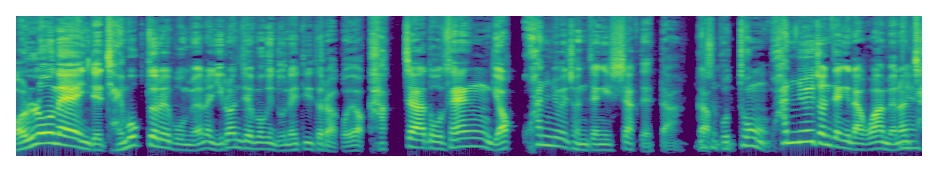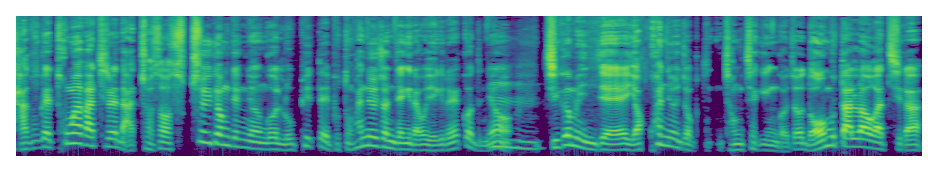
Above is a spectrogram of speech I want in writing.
언론의 이제 제목들을 보면은 이런 제목이 눈에 띄더라고요. 각자 도생 역환율 전쟁이 시작됐다. 그러니까 무슨- 보통 환율 전쟁이라고 하면은 네. 자국의 통화 가치를 낮춰서 수출 경쟁력을 높일 때 보통 환율 전쟁이라고 얘기를 했거든요. 음, 지금은 이제 역환율 정- 정책인 거죠. 너무 달러 가치가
